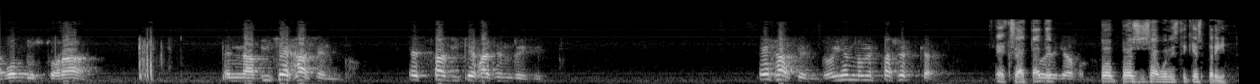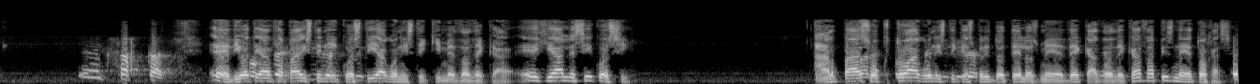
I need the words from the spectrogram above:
12 πόντους τώρα, ε, να πεις έχασεν το. Ε, θα πεις έχασεν το εσύ. Έχασεν το, είχαν το μες στα σέρκα. Εξαρτάται Το δεκαπό. πο- πόσες αγωνιστικές πριν. Ε, Εξαρτάται. Ε, διότι Το αν θα πάει παιχνίδι στην 20η αγωνιστική με 12, έχει άλλες 20. Αν πας 8 αγωνιστικές πριν το τέλος με 10-12, θα πεις ναι, το χάσα.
